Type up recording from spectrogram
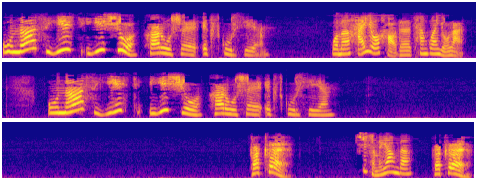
У нас есть еще хорошая экскурсия. 我们还有好的参观游览。 У нас есть еще хорошая экскурсия. Какая? 是什么样的？ Какая?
